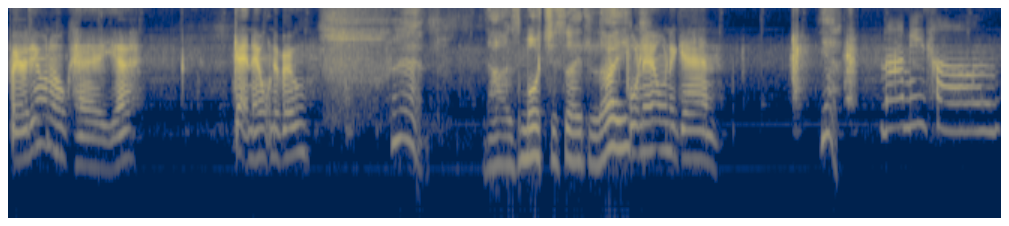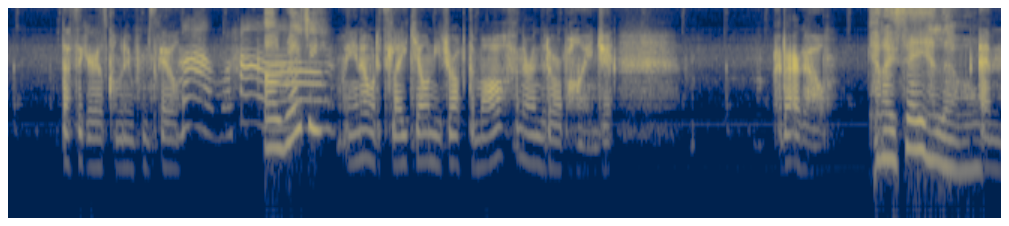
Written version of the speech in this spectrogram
But you're doing okay, yeah? Getting out and about, Well, not as much as I'd like. but now and again. Yeah. Mommy's home. That's the girls coming in from school. Mom. Already? Well, you know what it's like. You only drop them off and they're in the door behind you. I better go. Can I say hello? Um,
